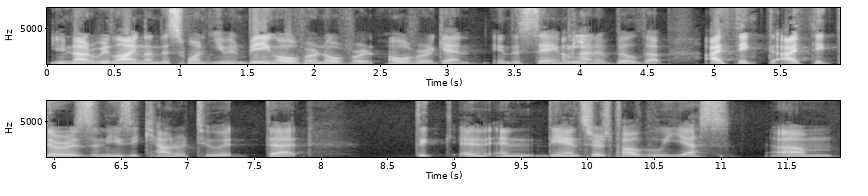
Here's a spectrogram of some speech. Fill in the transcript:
you're not relying on this one human being over and over and over again in the same I mean, kind of build up. I think I think there is an easy counter to it that the and and the answer is probably yes. Um,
